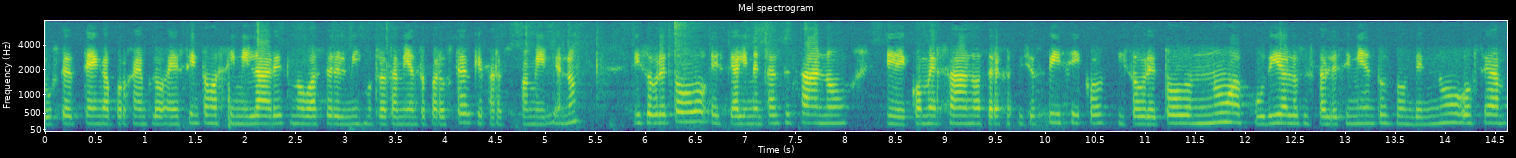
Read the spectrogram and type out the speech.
usted tenga, por ejemplo, eh, síntomas similares, no va a ser el mismo tratamiento para usted que para su familia, ¿no? Y sobre todo, este, alimentarse sano, eh, comer sano, hacer ejercicios físicos y sobre todo no acudir a los establecimientos donde no, o sea,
